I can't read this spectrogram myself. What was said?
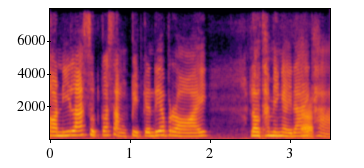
ตอนนี้ล่าสุดก็สั่งปิดกันเรียบร้อย เราทำยังไงได้คะ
